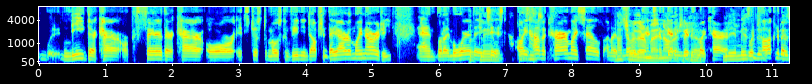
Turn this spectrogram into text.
need their car or prefer their car or it's just the most convenient option. They are a minority, um, but I'm aware but they Liam, exist. I have a car myself and I have no sure intention of getting rid yeah. of my car. Liam, We're talking it, about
